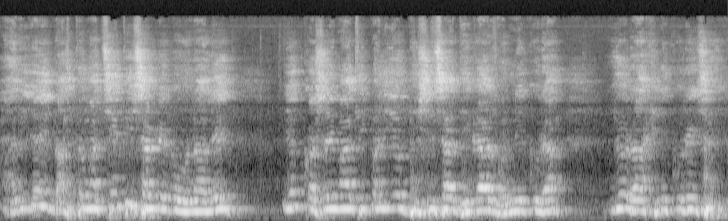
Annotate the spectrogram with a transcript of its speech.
हामी चाहिँ वास्तवमा चेतिसकेको हुनाले यो कसैमाथि पनि यो विशेषाधिकार भन्ने कुरा यो राख्ने कुरै छैन।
